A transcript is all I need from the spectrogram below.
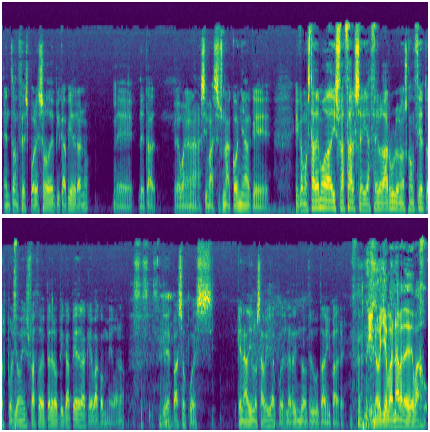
Entonces, por eso lo de picapiedra, ¿no? De, de tal. Pero bueno, nada, sin más. Es una coña que, que como está de moda disfrazarse y hacer el garrulo en los conciertos, pues yo me disfrazo de Pedro Picapiedra que va conmigo, ¿no? Y de paso, pues que nadie lo sabía, pues le rindo tributo a mi padre. Y no lleva nada de debajo.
